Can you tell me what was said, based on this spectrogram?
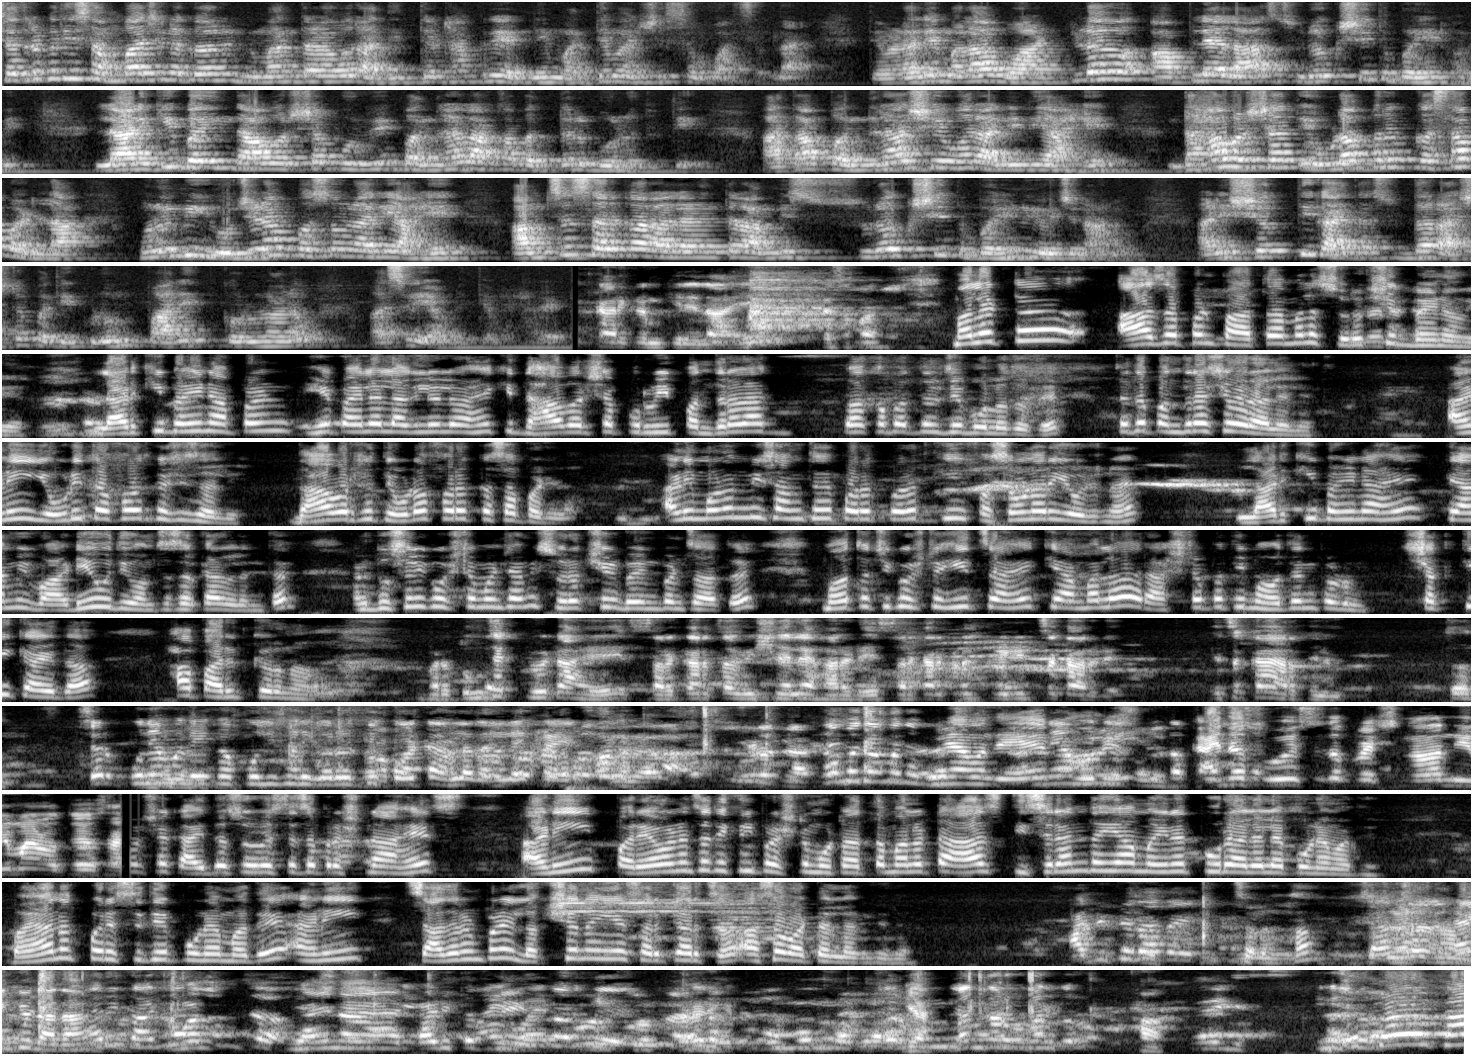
छत्रपती संभाजीनगर विमानतळावर आदित्य ठाकरे यांनी माध्यमांशी संवाद साधला. ते म्हणाले मला वाटलं आपल्याला सुरक्षित बहीण हवी. लाडकी बहीण दहा वर्षापूर्वी पंधरा लाखाबद्दल बोलत होती. आता पंधराशे वर आलेली आहे. दहा वर्षात एवढा फरक कसा पडला? म्हणून मी योजना फसवणारी आहे. आमचं सरकार आल्यानंतर आम्ही सुरक्षित बहीण योजना आणू. आणि शक्ती कायदा सुद्धा राष्ट्रपतीकडून पारित करून आणू असं यावेळी ते म्हणाले. कार्यक्रम केलेला आहे. कसं पाहतो? मला वाटतं आज आपण पाहतो आम्हाला सुरक्षित बहीण हवी आहे. लाडकी बहीण आपण हे पाहायला लागलेलो आहे की दहा वर्षापूर्वी पंधरा लाख लाखाबद्दल जे बोलत होते ते तर पंधराशेवर आलेले आहेत. आणि एवढी तफावत कशी झाली? दहा वर्षात एवढा फरक कसा पडला? आणि म्हणून मी सांगतोय परत परत की ही फसवणारी योजना आहे. लाडकी बहीण आहे ते आम्ही वाढीव देऊ आमचं सरकार आल्यानंतर. आणि दुसरी गोष्ट म्हणजे आम्ही सुरक्षित बहीण पण चाहतोय. महत्वाची गोष्ट हीच आहे की आम्हाला राष्ट्रपती महोदयांकडून शक्ती कायदा हा पारित करून हवा. बरं तुमचं एक ट्विट आहे सरकारचा विषय हार्डे हार्ड सरकारकडे क्रेडिटचं कार्ड आहे. याचं काय अर्थ नेमकं? तर सर पुण्यामध्ये एका पोलिसांनी झालेला आहे. थांबा. पुण्यामध्ये पोलीस कायदा सुव्यवस्थेचा प्रश्न निर्माण होतोय. वर्ष कायदा सुव्यवस्थेचा प्रश्न आहेच आणि पर्यावरणाचा देखील प्रश्न मोठा. आता मला वाटतं आज तिसऱ्यांदा या महिन्यात पूर आलेला आहे पुण्यामध्ये. भयानक परिस्थिती आहे पुण्यामध्ये आणि साधारणपणे लक्ष नाहीये सरकारचं असं वाटायला लागलेलं आहे. चला हा. थँक्यू दादा. नाही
